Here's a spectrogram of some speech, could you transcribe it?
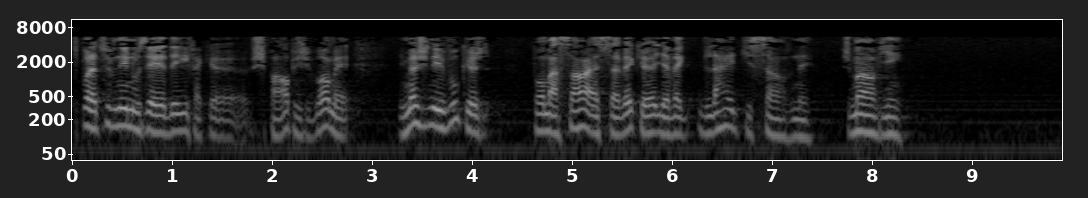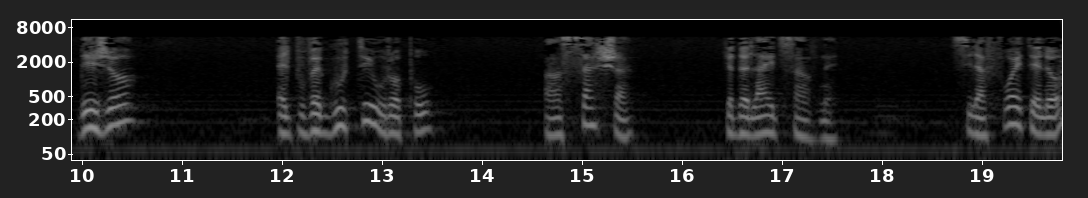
tu pourrais-tu venir nous aider Fait que je pars puis j'y vais. Mais imaginez-vous que pour ma sœur, elle savait qu'il y avait de l'aide qui s'en venait. Je m'en viens. Déjà, elle pouvait goûter au repos en sachant que de l'aide s'en venait. Si la foi était là,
